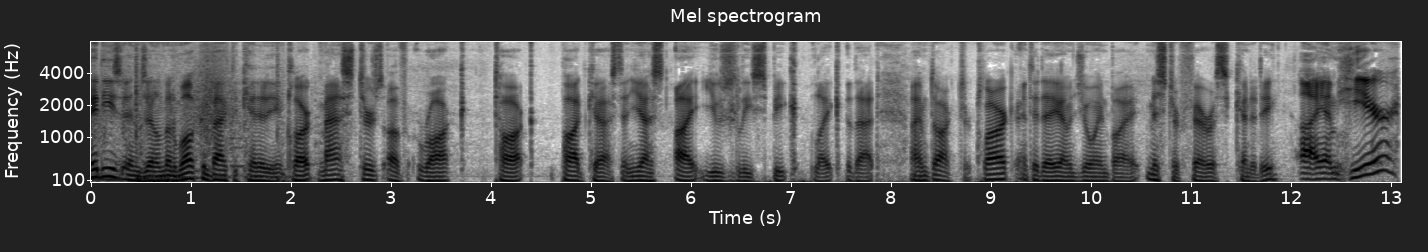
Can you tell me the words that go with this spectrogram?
Ladies and gentlemen, welcome back to Kennedy and Clark, Masters of Rock Talk podcast. And yes, I usually speak like that. I'm Dr. Clark, and today I'm joined by Mr. Ferris Kennedy. I am here,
